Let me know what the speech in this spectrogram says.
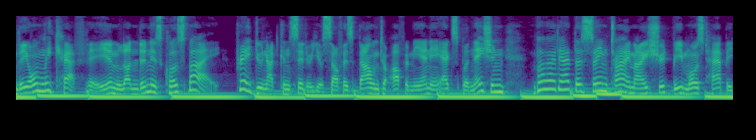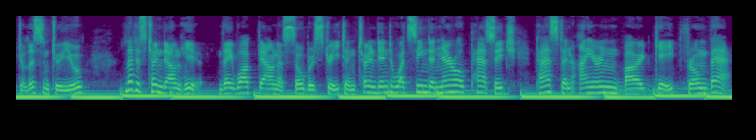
the only cafe in London is close by. Pray do not consider yourself as bound to offer me any explanation, but at the same time I should be most happy to listen to you. Let us turn down here. They walked down a sober street and turned into what seemed a narrow passage past an iron barred gate thrown back.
